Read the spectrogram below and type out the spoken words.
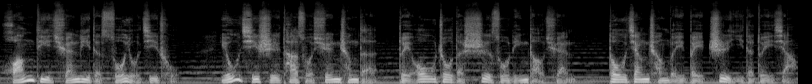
皇帝权力的所有基础，尤其是他所宣称的对欧洲的世俗领导权，都将成为被质疑的对象。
